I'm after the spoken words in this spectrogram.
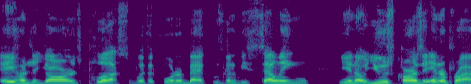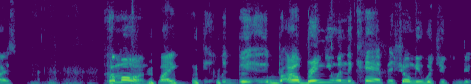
eight hundred yards plus with a quarterback who's going to be selling, you know, used cars at Enterprise. Come on, like I'll bring you in the camp and show me what you can do.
